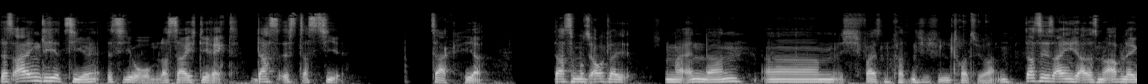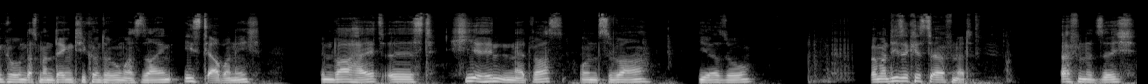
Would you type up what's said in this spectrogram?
Das eigentliche Ziel ist hier oben. Das sage ich direkt. Das ist das Ziel. Zack, hier. Das muss ich auch gleich mal ändern. Ähm, ich weiß noch gerade nicht, wie viele Trotz wir hatten. Das ist eigentlich alles nur Ablenkung, dass man denkt, hier könnte irgendwas sein. Ist aber nicht. In Wahrheit ist hier hinten etwas. Und zwar hier so. Wenn man diese Kiste öffnet, öffnet sich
